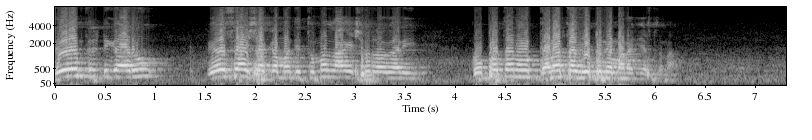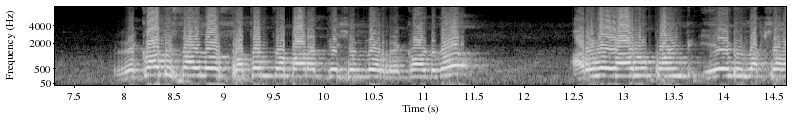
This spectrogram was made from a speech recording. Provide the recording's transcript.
రేవంత్ రెడ్డి గారు వ్యవసాయ శాఖ మంత్రి తుమ్మల నాగేశ్వరరావు గారి గొప్పతనం ఘనత అని చెప్పి నేను మనం చేస్తున్నా. రికార్డు స్థాయిలో స్వతంత్ర భారతదేశంలో రికార్డుగా అరవై ఆరు పాయింట్ ఏడు లక్షల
